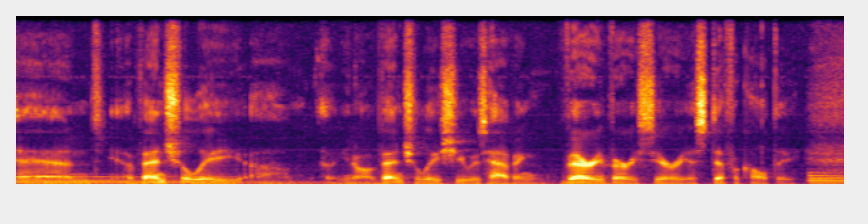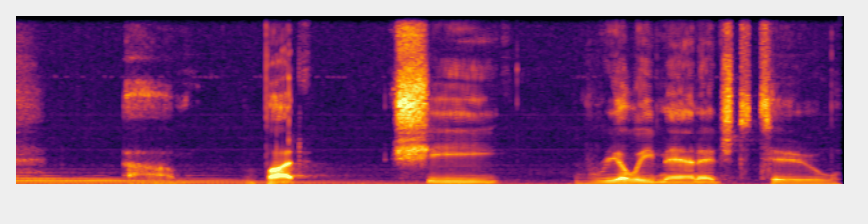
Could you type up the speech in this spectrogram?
and eventually, um, you know, eventually she was having very, very serious difficulty. Um, but she really managed to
